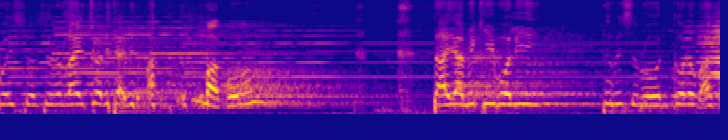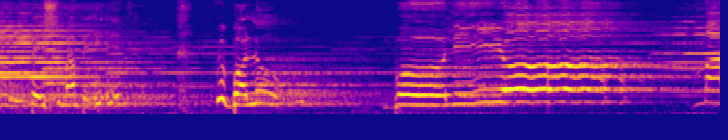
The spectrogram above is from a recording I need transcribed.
ওই শ্বশুরালয় চলে যাবে মাগো তাই আমি কি বলি? তুমি শ্রবণ করো বেশ মা বেশ বলো। বলিও মা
